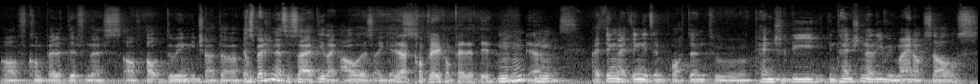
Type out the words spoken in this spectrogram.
of competitiveness, of outdoing each other, especially in a society like ours, I Yeah, guess. com- very competitive. Mhm, Yeah. mhm. I think I think it's important to tangibly, intentionally remind ourselves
